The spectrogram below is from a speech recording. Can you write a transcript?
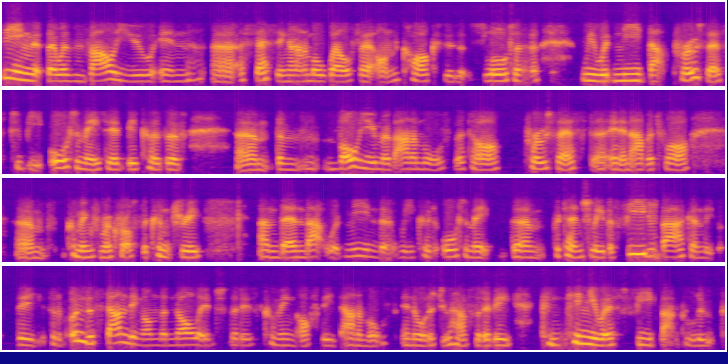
seeing that there was value in uh, assessing animal welfare on carcasses at slaughter, we would need that process to be automated because of um, the volume of animals that are processed uh, in an abattoir um, coming from across the country. And then that would mean that we could automate potentially the feedback and the, the sort of understanding on the knowledge that is coming off these animals in order to have sort of a continuous feedback loop.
